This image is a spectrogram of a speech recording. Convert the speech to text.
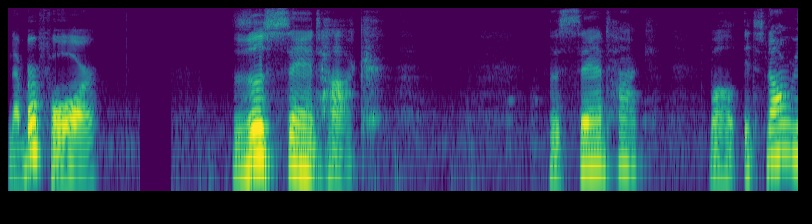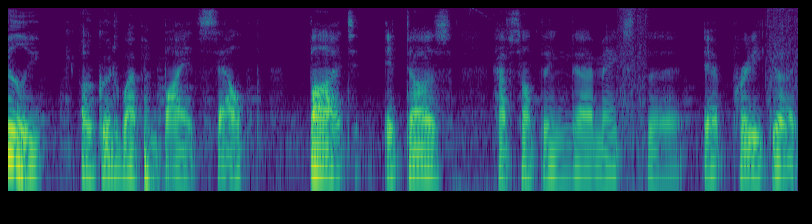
Number 4. The Sandhawk. The Sandhawk, well, it's not really a good weapon by itself, but it does have something that makes the it pretty good.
